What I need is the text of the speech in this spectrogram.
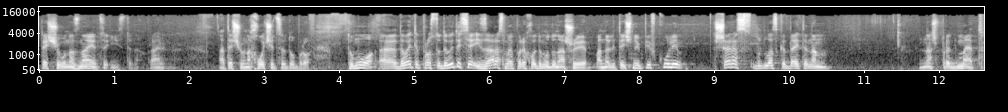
те, що вона знає, це істина, правильно? А те, що вона хоче, це добро. Тому е, давайте просто дивитися, і зараз ми переходимо до нашої аналітичної півкулі. Ще раз, будь ласка, дайте нам наш предмет.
